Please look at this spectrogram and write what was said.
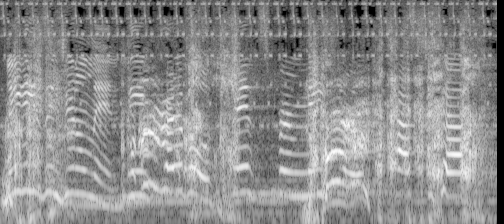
Ladies and gentlemen, the incredible transformation of Castica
